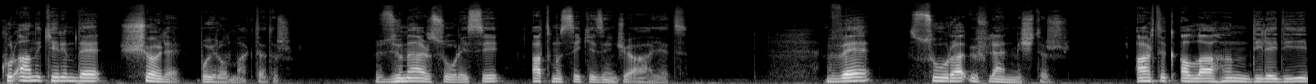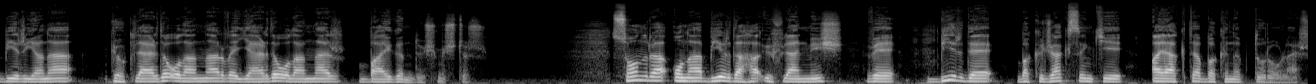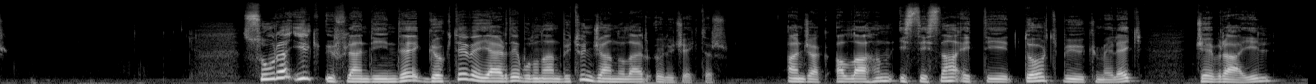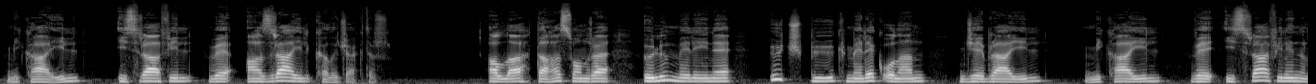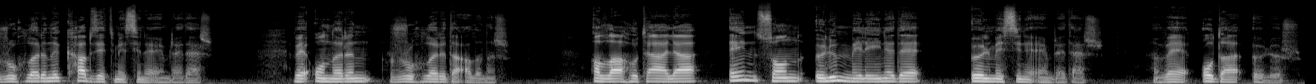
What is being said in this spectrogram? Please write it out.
Kur'an-ı Kerim'de şöyle buyurulmaktadır. Zümer suresi 68. ayet. Ve sura üflenmiştir. Artık Allah'ın dilediği bir yana göklerde olanlar ve yerde olanlar baygın düşmüştür. Sonra ona bir daha üflenmiş ve bir de bakacaksın ki ayakta bakınıp dururlar. Sura ilk üflendiğinde gökte ve yerde bulunan bütün canlılar ölecektir. Ancak Allah'ın istisna ettiği dört büyük melek Cebrail, Mikail, İsrafil ve Azrail kalacaktır. Allah daha sonra ölüm meleğine üç büyük melek olan Cebrail, Mikail ve İsrafil'in ruhlarını kabzetmesini emreder. Ve onların ruhları da alınır. Allahu Teala en son ölüm meleğine de ölmesini emreder ve o da ölür.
